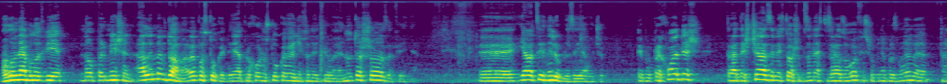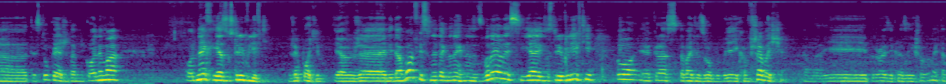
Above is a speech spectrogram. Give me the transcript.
Головне було дві no permission, але ми вдома, ви постукайте, я проходжу, стукаю, ніхто не відкриває. Ну то що за фігня? Е, я оцих не люблю заявочок. Типу, приходиш, тратиш час замість того, щоб занести зразу в офіс, щоб вони позвонили, а ти стукаєш, там нікого нема. Одних я зустрів в ліфті. Вже потім. Я вже віддав офіс, вони так до них не дзвонились, я їх зустрів в ліфті. О, якраз давайте зроблю, бо я їхав ще вище. І по дорозі якраз зайшов до них, там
